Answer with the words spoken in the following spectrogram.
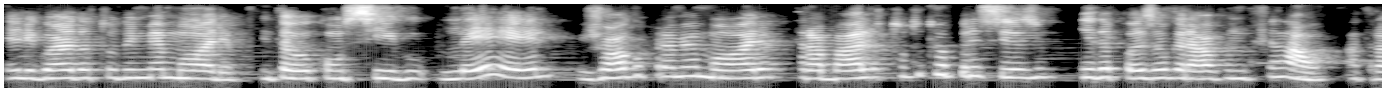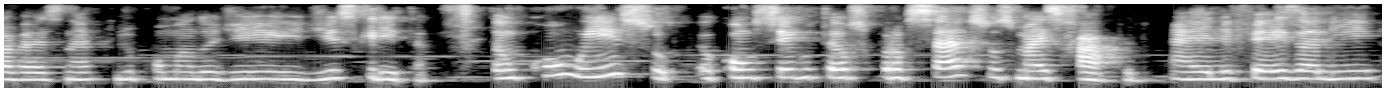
Ele guarda tudo em memória. Então, eu consigo ler ele, jogo para memória, trabalho tudo que eu preciso e depois eu gravo no final, através né, do comando de, de escrita. Então, com isso, eu consigo ter os processos mais rápido. Aí ele fez ali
